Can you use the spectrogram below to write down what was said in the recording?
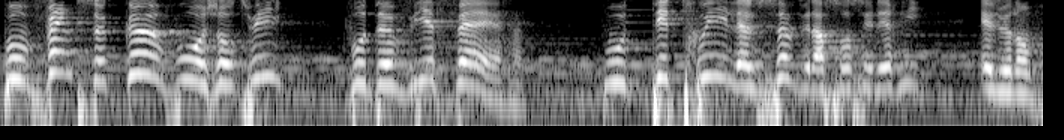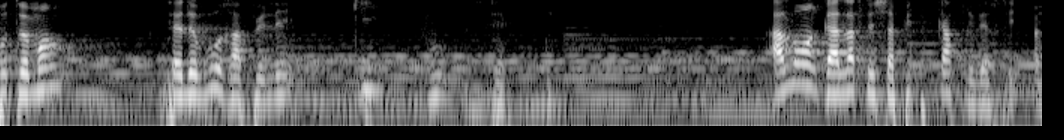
pour vaincre ce que vous aujourd'hui, vous devriez faire pour détruire les œuvres de la sorcellerie et de l'envoûtement, c'est de vous rappeler qui vous êtes. Allons en Galates le chapitre 4, le verset 1.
